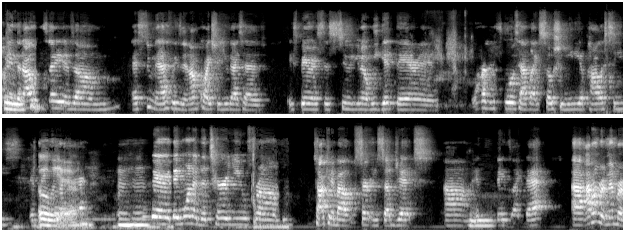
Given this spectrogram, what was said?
thing that I would say is um as student athletes, and I'm quite sure you guys have experienced this too, you know, we get there and a lot of the schools have like social media policies and things oh, yeah. like that mm-hmm. where they want to deter you from talking about certain subjects um, mm-hmm. and things like that. Uh, I don't remember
